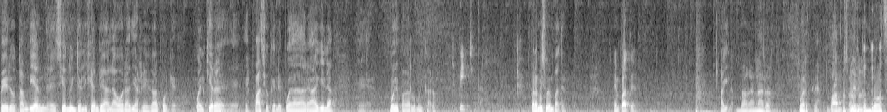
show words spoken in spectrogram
pero también eh, siendo inteligente a la hora de arriesgar, porque cualquier eh, espacio que le pueda dar a Águila eh, puede pagarlo muy caro. Pichita. Para mí es un empate. Empate. Águila. Va a ganar fuerte. Vamos a ver con vos.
